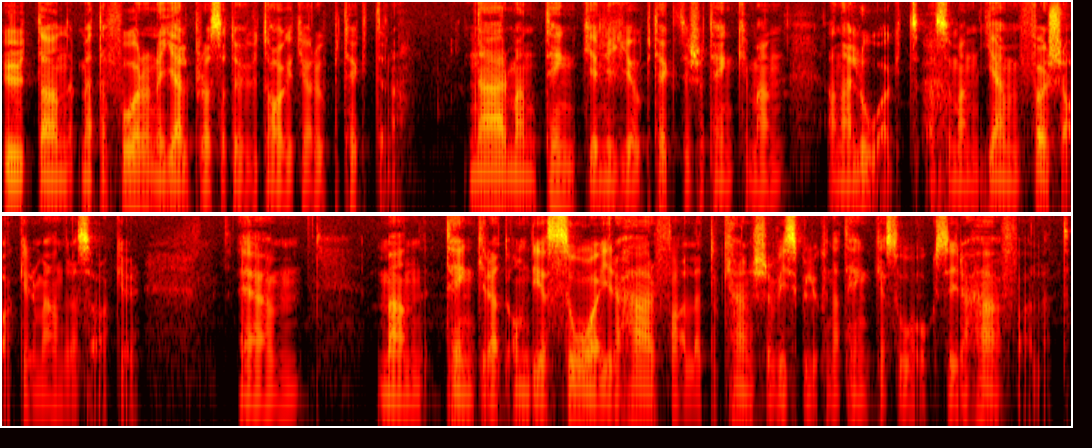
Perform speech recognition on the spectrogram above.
utan metaforerna hjälper oss att överhuvudtaget göra upptäckterna. När man tänker nya upptäckter så tänker man analogt, alltså man jämför saker med andra saker. Um, man tänker att om det är så i det här fallet, då kanske vi skulle kunna tänka så också i det här fallet.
